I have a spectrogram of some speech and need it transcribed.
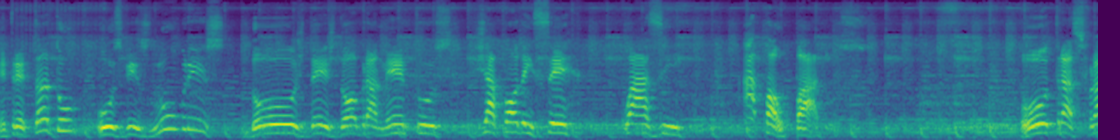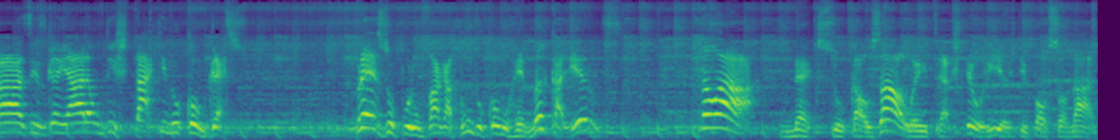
Entretanto, os vislumbres dos desdobramentos já podem ser quase apalpados. Outras frases ganharam destaque no Congresso. Preso por um vagabundo como Renan Calheiros, não há nexo causal entre as teorias de Bolsonaro.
